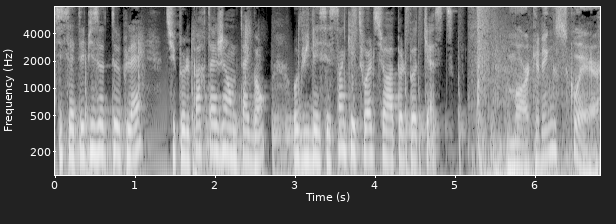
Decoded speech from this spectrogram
Si cet épisode te plaît, tu peux le partager en me taguant ou lui laisser 5 étoiles sur Apple Podcast. Marketing Square.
